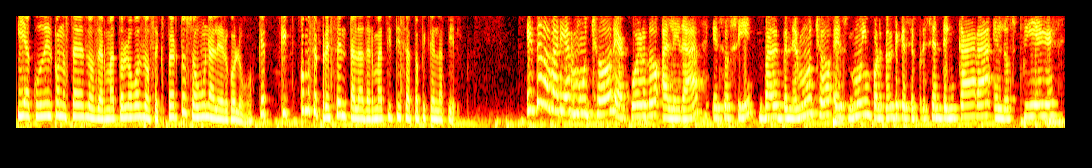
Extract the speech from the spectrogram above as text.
y acudir con ustedes los dermatólogos, los expertos o un alergólogo? ¿Qué, cómo se presenta la dermatitis atópica en la piel? Esta va a variar mucho de acuerdo a la edad, eso sí, va a depender mucho. Es muy importante que se presente en cara, en los pliegues,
